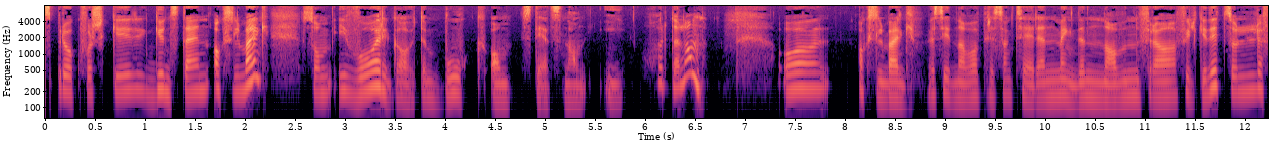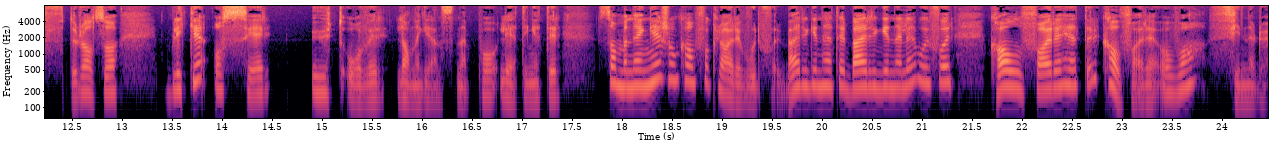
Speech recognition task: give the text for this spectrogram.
språkforsker Gunstein Akselberg, som i vår ga ut en bok om stedsnavn i Hordaland. Og Akselberg, ved siden av å presentere en mengde navn fra fylket ditt, så løfter du altså blikket og ser utover landegrensene på leting etter sammenhenger som kan forklare hvorfor Bergen heter Bergen, eller hvorfor Kalfaret heter Kalfaret, og hva finner du?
